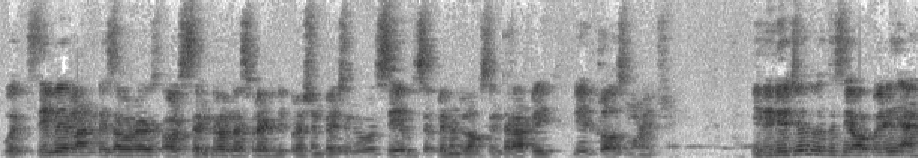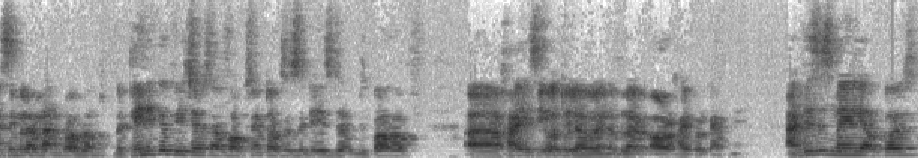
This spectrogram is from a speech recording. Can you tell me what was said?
with severe lung disorders or central respiratory depression patients who receive supplemental oxygen therapy need close monitoring. In individuals with COPD and similar lung problems, the clinical features of oxygen toxicity is just because of uh, high CO2 level in the blood or hypercapnia. And this is mainly occurs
